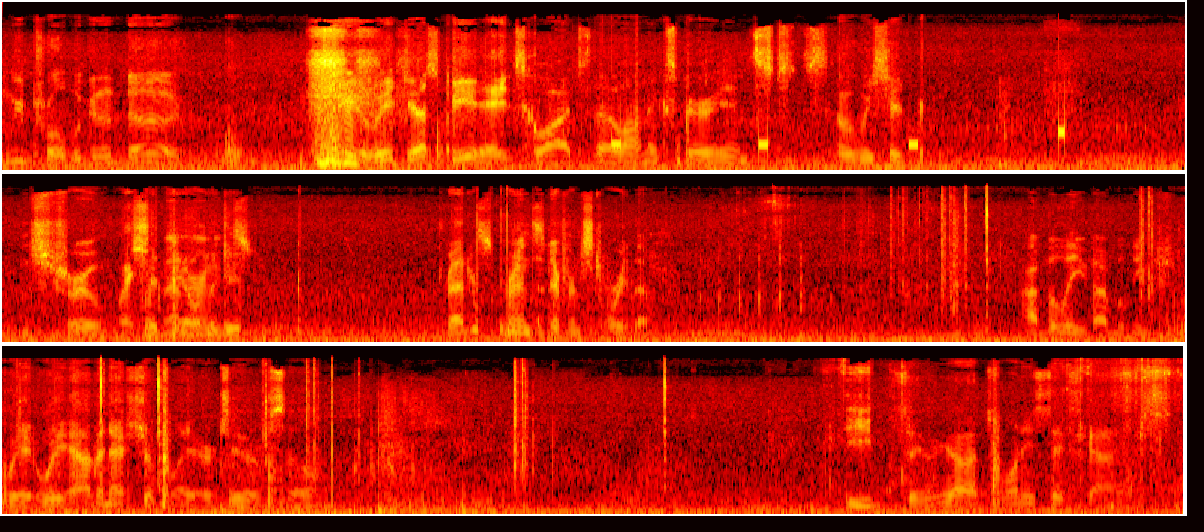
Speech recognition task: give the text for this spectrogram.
We probably gonna die. We, we just beat eight squads though on experienced, so we should It's true. we should be able to do. Veterans, veterans a different story though. I believe. I believe. We we have an extra player too, so Eat. see we got 26 guys.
